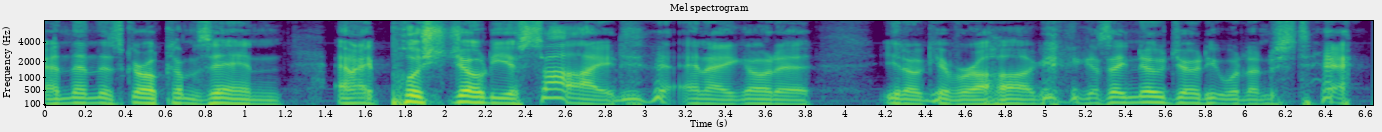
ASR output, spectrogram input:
and then this girl comes in, and I push Jody aside, and I go to, you know, give her a hug because I know Jody would understand.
